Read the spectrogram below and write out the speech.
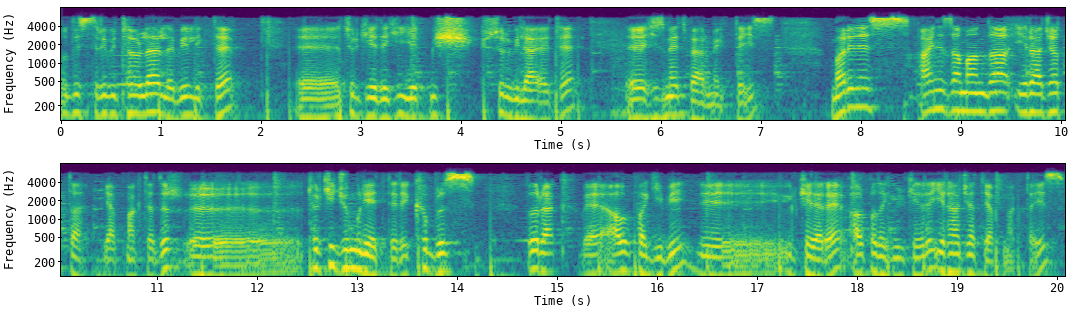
Bu distribütörlerle birlikte e, Türkiye'deki 70 küsür vilayete e, hizmet vermekteyiz. Marines aynı zamanda ihracat da yapmaktadır. E, Türkiye Cumhuriyetleri, Kıbrıs, Irak ve Avrupa gibi e, ülkelere, Avrupa'daki ülkelere ihracat yapmaktayız.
